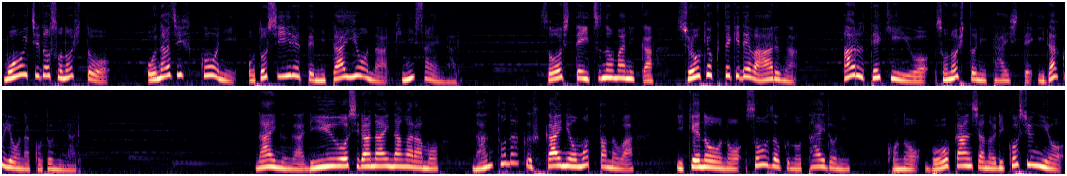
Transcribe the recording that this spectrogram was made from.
もう一度その人を同じ不幸に陥れてみたいような気にさえなる。そうしていつの間にか消極的ではあるがある敵意をその人に対して抱くようなことになる。内具が理由を知らないながらもなんとなく不快に思ったのは池能の相続の態度にこの傍観者の利己主義を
